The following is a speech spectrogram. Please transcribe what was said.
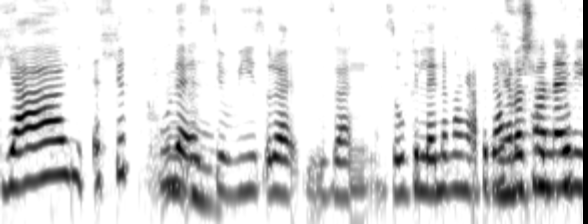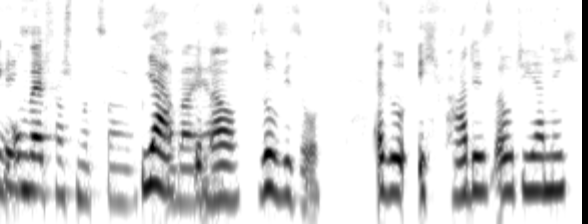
Ja, es gibt coole Mhm. SUVs oder so Geländewagen, aber das ja, schon halt wegen Umweltverschmutzung. Ja, aber, genau, sowieso. Also ich fahre das Auto ja nicht.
